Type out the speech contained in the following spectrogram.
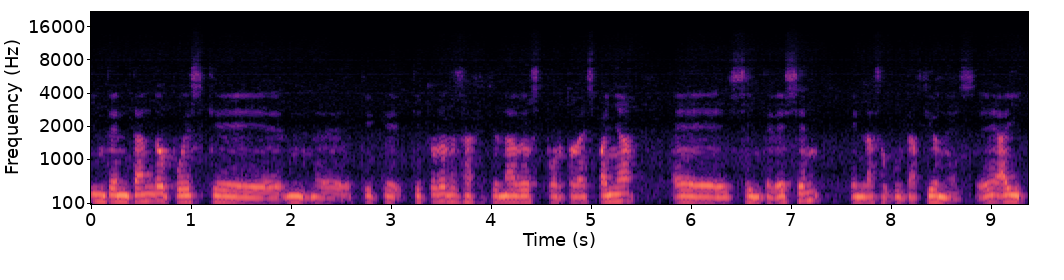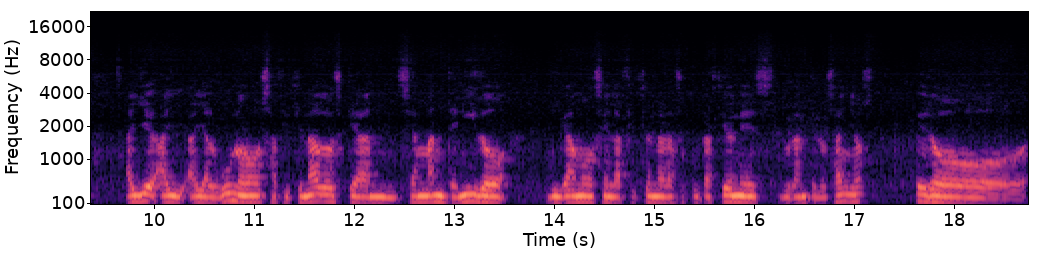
intentando, pues, que, eh, que, que, todos los aficionados por toda España eh, se interesen en las ocultaciones. Hay, hay, hay, hay, algunos aficionados que han, se han mantenido, digamos, en la afición a las ocultaciones durante los años, pero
